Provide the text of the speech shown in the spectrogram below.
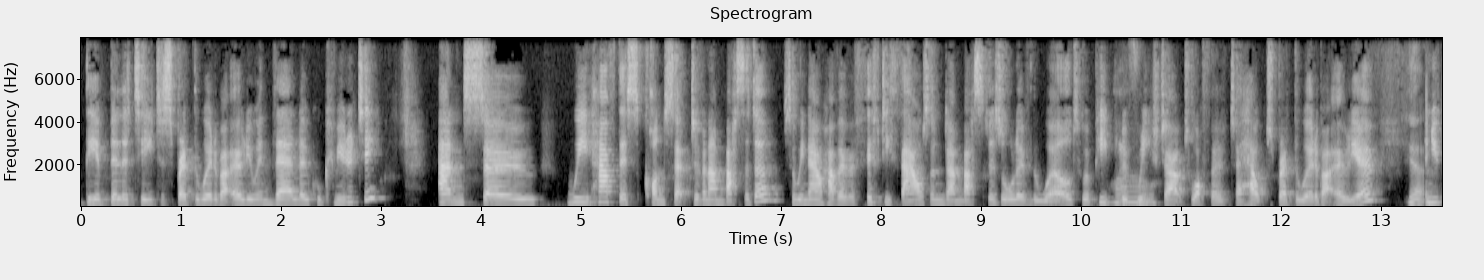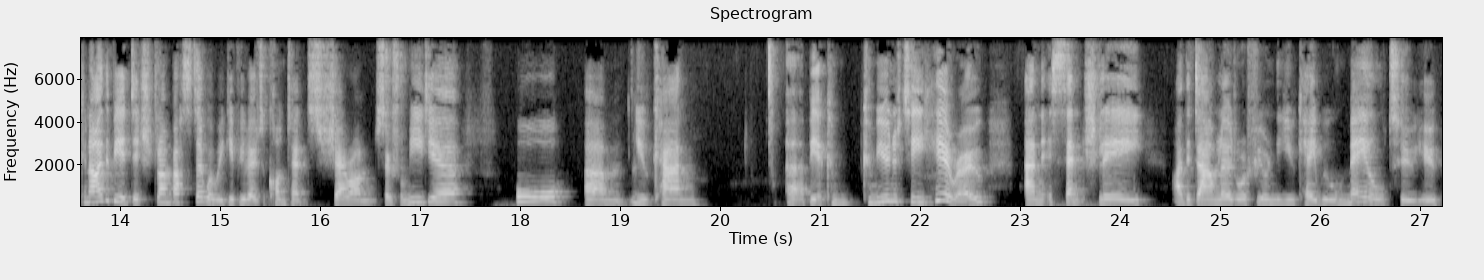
the ability to spread the word about Olio in their local community? And so we have this concept of an ambassador. So we now have over 50,000 ambassadors all over the world who are people who've reached out to offer to help spread the word about Olio. yeah. And you can either be a digital ambassador where we give you loads of content to share on social media, or um, you can uh, be a com- community hero and essentially either download or if you're in the UK, we will mail to you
